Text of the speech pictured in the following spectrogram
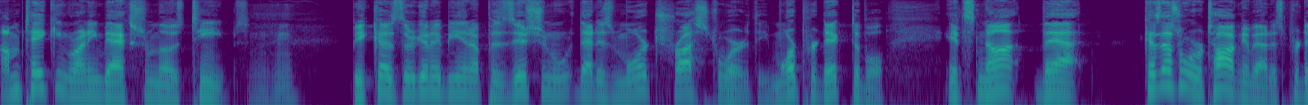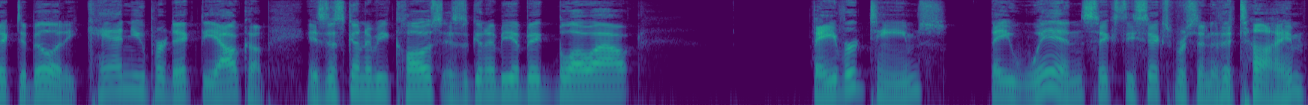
i'm taking running backs from those teams because they're going to be in a position that is more trustworthy, more predictable. It's not that because that's what we're talking about is predictability. Can you predict the outcome? Is this going to be close? Is it going to be a big blowout? Favored teams, they win 66% of the time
